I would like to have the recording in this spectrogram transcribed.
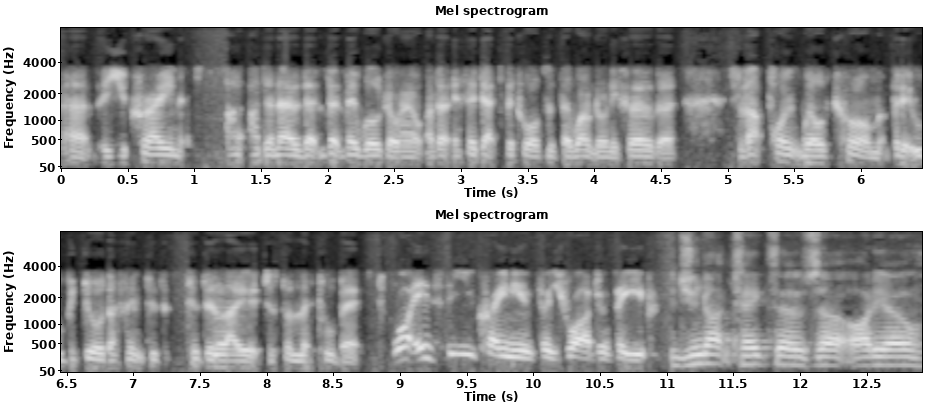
Uh, the Ukraine, I, I don't know, that they, they, will go out. if they get to the quarters, they won't go any further. So that point will come, but it would be good, I think, to, to delay it just a little bit. What is the Ukrainian for joie de vivre? Did you not take those uh, audio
